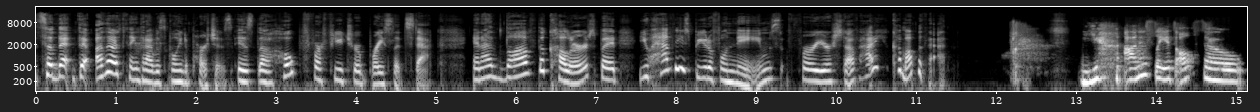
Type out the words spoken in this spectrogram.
so that the other thing that I was going to purchase is the Hope for Future bracelet stack. And I love the colors, but you have these beautiful names for your stuff. How do you come up with that? Yeah, honestly, it's also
